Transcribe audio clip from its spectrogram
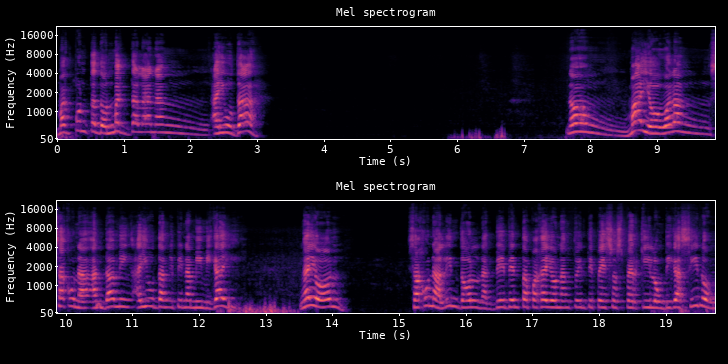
Magpunta doon, magdala ng ayuda. Noong Mayo, walang sakuna, ang daming ayudang ipinamimigay. Ngayon, sakuna, Lindol, nagbebenta pa kayo ng 20 pesos per kilong bigas. Sinong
